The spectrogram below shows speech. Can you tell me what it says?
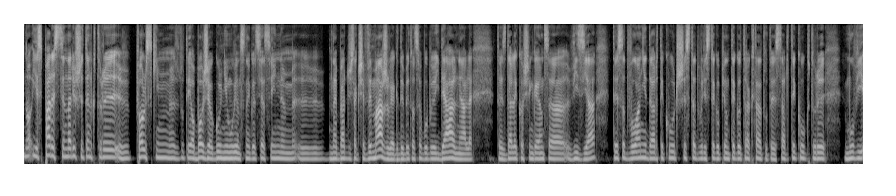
No, jest parę scenariuszy. Ten, który w polskim tutaj obozie, ogólnie mówiąc, negocjacyjnym, yy, najbardziej tak się wymarzył, jak gdyby to, co byłoby idealne, ale to jest daleko sięgająca wizja. To jest odwołanie do artykułu 325 traktatu. To jest artykuł, który mówi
